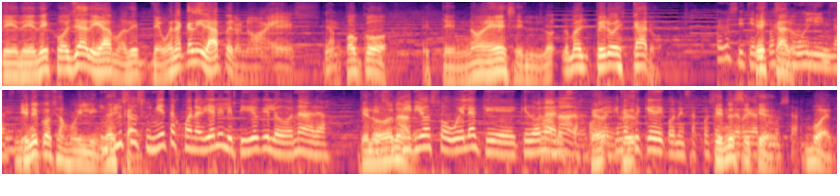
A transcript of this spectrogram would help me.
de, de- de joya, digamos, de, de buena calidad, pero no es, tampoco, este, no es, el- lo- lo más- pero es caro. Pero sí, tiene Es cosas caro. muy lindas. Tiene cosas muy lindas. Incluso su nieta Juana Viale le pidió que lo donara. Que lo le donara. sugirió a su abuela que, que donara esas joyas, que- que, no se quede con esas cosas que que, no le se quede. ya. Bueno,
